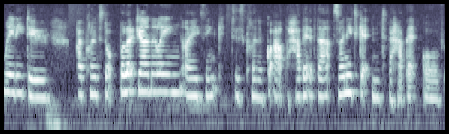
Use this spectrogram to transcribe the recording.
really do. I've kind of stopped bullet journaling. I think just kind of got out the habit of that. So I need to get into the habit of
